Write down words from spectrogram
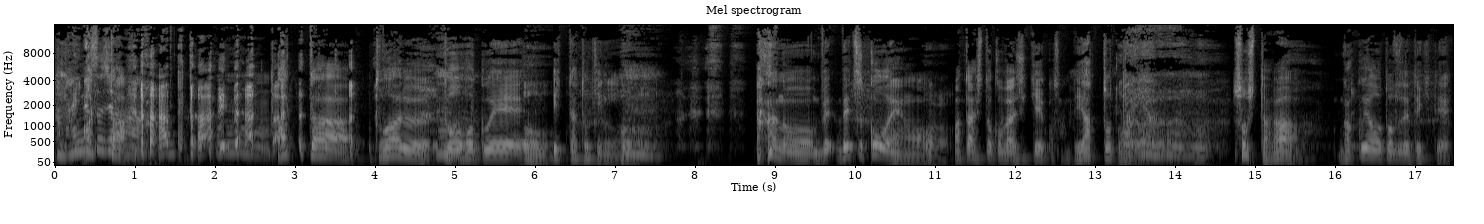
あマイナスじゃん。あった。あった、とある東北へ行った時に、あの、べ別公演を私と小林恵子さんでやっとったんや。そしたら、楽屋を訪れてきて、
